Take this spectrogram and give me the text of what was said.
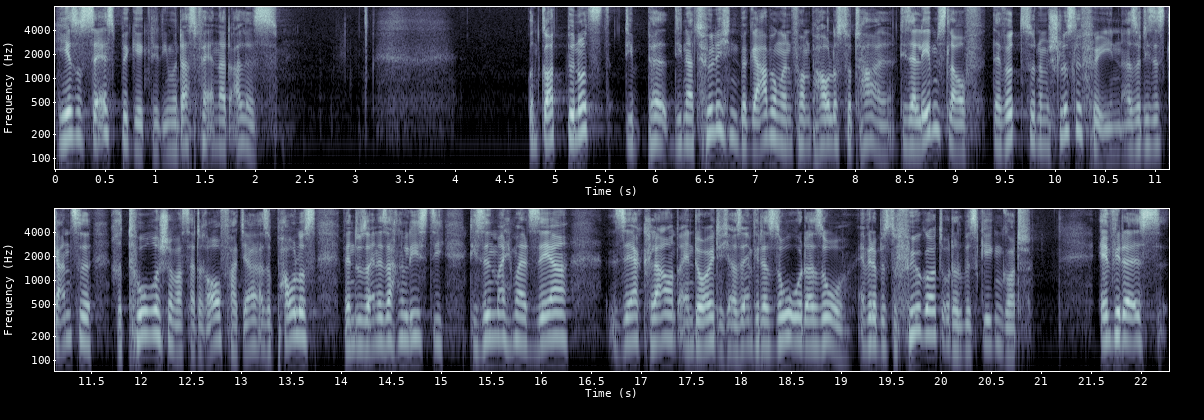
Jesus selbst begegnet ihm und das verändert alles. Und Gott benutzt die, die, natürlichen Begabungen von Paulus total. Dieser Lebenslauf, der wird zu einem Schlüssel für ihn. Also dieses ganze Rhetorische, was er drauf hat. Ja? Also Paulus, wenn du seine Sachen liest, die, die sind manchmal sehr, sehr klar und eindeutig. Also entweder so oder so. Entweder bist du für Gott oder du bist gegen Gott. Entweder ist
